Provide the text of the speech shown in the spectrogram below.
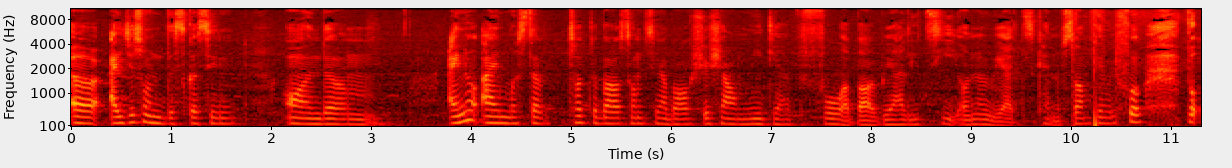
uh, I just want discussing on the, um, I know I must have talked about something about social media before about reality or no reality kind of something before, but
